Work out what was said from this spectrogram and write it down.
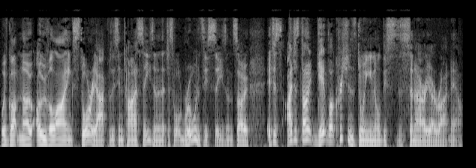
we've got no overlying story arc for this entire season, and that's just what ruins this season. So it just I just don't get what Christian's doing in all this, this scenario right now.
